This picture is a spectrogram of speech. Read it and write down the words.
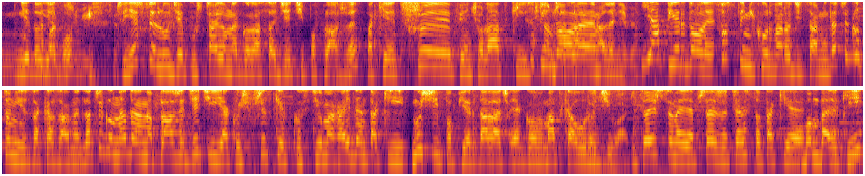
niedojebów, Oczywiście. czy jeszcze ludzie puszczają na golasa dzieci po plaży? Takie trzy, pięciolatki z Puszczam, że pindolem. tak, ale nie wiem. Ja pierdolę, co z tymi kurwa rodzicami? Dlaczego to nie jest zakazane? Dlaczego nadal na plaży dzieci jakoś wszystkie w kostiumach, a jeden taki musi popierdalać, jak go matka urodziła? I co jeszcze najlepsze, że często takie bąbelki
